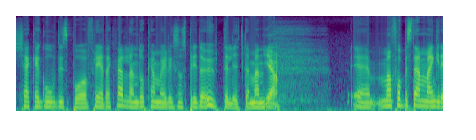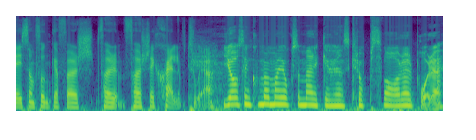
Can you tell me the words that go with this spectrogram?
käka godis på fredagskvällen, då kan man ju liksom sprida ut det lite. Men eh, man får bestämma en grej som funkar för, för, för sig själv, tror jag. Ja, och sen kommer man ju också märka hur ens kropp svarar på det.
